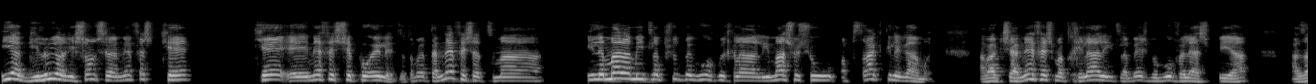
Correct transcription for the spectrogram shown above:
היא הגילוי הראשון של הנפש כ, כנפש שפועלת. זאת אומרת, הנפש עצמה היא למעלה מהתלבשות בגוף בכלל, היא משהו שהוא אבסטרקטי לגמרי. אבל כשהנפש מתחילה להתלבש בגוף ולהשפיע, אז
